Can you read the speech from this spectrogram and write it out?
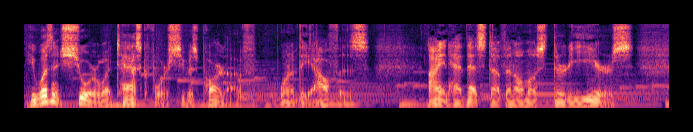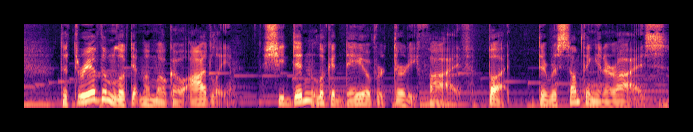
He wasn't sure what task force she was part of, one of the Alphas. I ain't had that stuff in almost 30 years. The three of them looked at Momoko oddly. She didn't look a day over 35, but there was something in her eyes,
